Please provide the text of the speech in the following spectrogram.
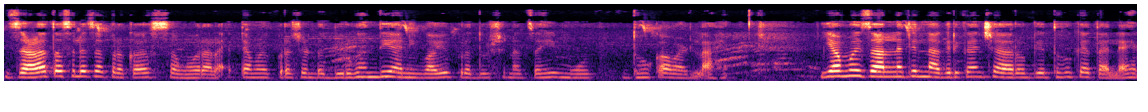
जाळत असल्याचा प्रकार समोर आला आहे त्यामुळे प्रचंड दुर्गंधी आणि वायू प्रदूषणाचाही मोठ धोका वाढला आहे. यामुळे जालन्यातील नागरिकांचे आरोग्य धोक्यात आले आहे.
